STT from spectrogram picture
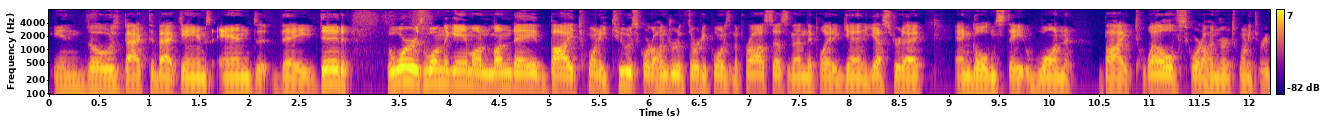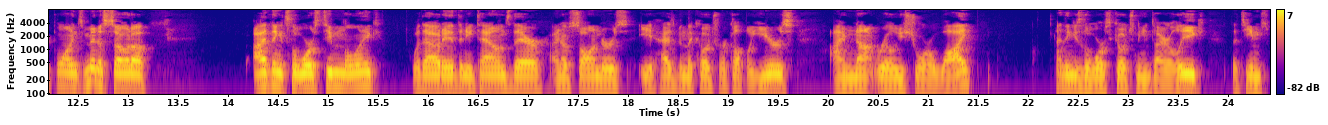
in those back-to-back games, and they did. The Warriors won the game on Monday by 22, scored 130 points in the process, and then they played again yesterday, and Golden State won by 12, scored 123 points. Minnesota, I think it's the worst team in the league without Anthony Towns there. I know Saunders has been the coach for a couple years. I'm not really sure why. I think he's the worst coach in the entire league. The team's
